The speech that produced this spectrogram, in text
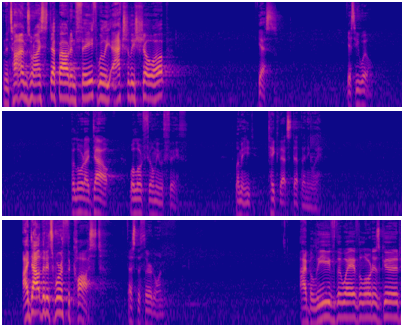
In the times when I step out in faith, will He actually show up? Yes. Yes, He will. But Lord, I doubt. Well, Lord, fill me with faith. Let me take that step anyway. I doubt that it's worth the cost. That's the third one. I believe the way of the Lord is good.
